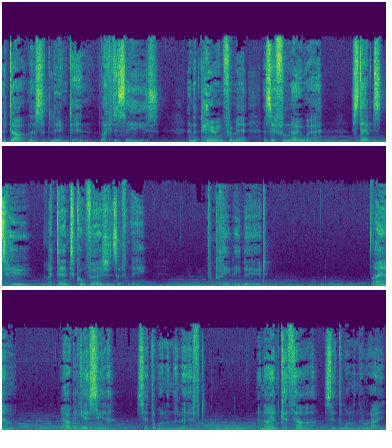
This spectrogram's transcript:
A darkness had loomed in, like a disease, and appearing from it, as if from nowhere, stepped two identical versions of me, completely nude. I am Albigesia, said the one on the left. And I am Cathar, said the one on the right.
